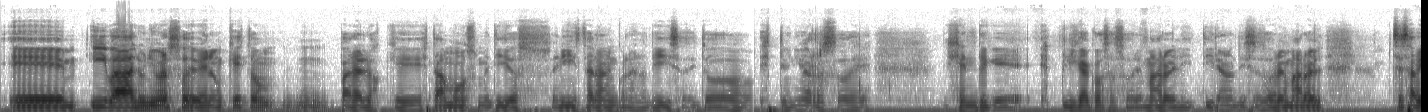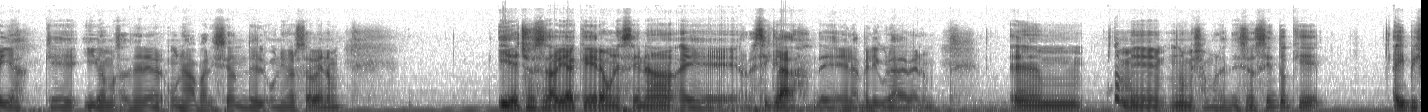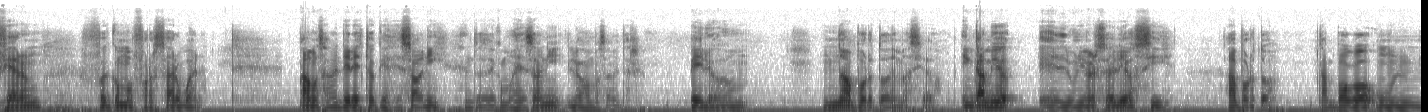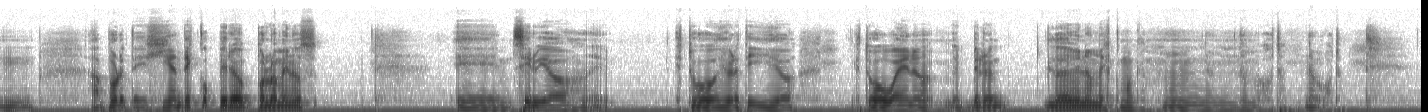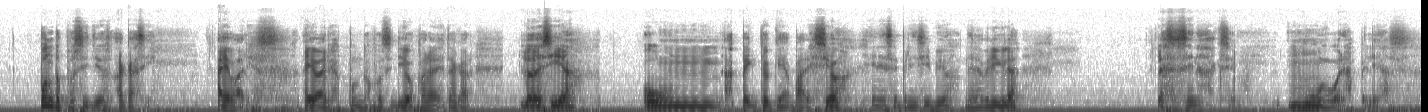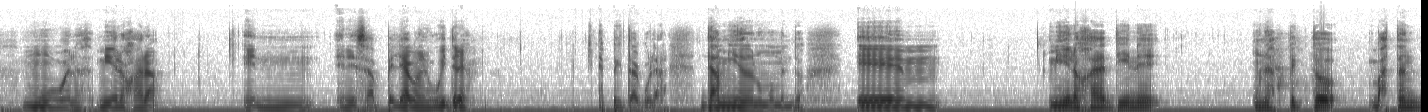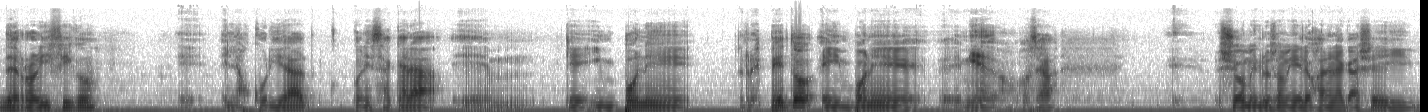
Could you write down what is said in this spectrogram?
Eh, y va al universo de Venom, que esto mm, para los que estamos metidos en Instagram con las noticias y todo este universo de gente que explica cosas sobre Marvel y tira noticias sobre Marvel, se sabía que íbamos a tener una aparición del universo de Venom. Y de hecho se sabía que era una escena eh, reciclada de la película de Venom. Em, no, me, no, me, llamó la atención. Siento que ahí pifiaron. Fue como forzar, bueno, vamos a meter esto que es de Sony. Entonces como es de Sony, lo vamos a meter. Pero no aportó demasiado. En cambio, el universo de Leo sí aportó. Tampoco un aporte gigantesco, pero por lo menos eh, sirvió. Eh, estuvo divertido, estuvo bueno, pero lo de Venom es como que mm, no, me gusta, no me gusta. Puntos positivos, acá sí. Hay varios, hay varios puntos positivos para destacar. Lo decía, un aspecto que apareció en ese principio de la película, las escenas de acción. Muy buenas peleas, muy buenas. Miguel Ojara en, en esa pelea con el buitre espectacular. Da miedo en un momento. Em, Miguel Ojara tiene un aspecto bastante terrorífico eh, en la oscuridad, con esa cara em, que impone respeto e impone eh, miedo. O sea, yo me cruzo a Miguel Ojara en la calle y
